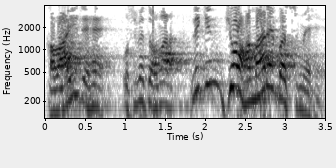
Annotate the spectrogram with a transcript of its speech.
قواعد ہیں، اس میں تو ہمارا، لیکن جو ہمارے بس میں ہے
